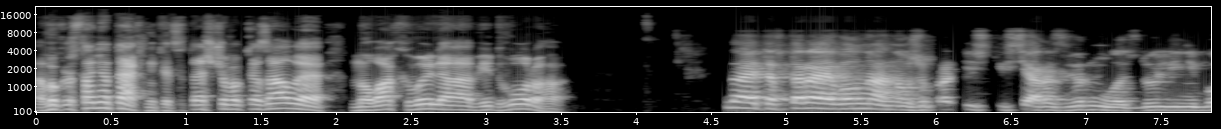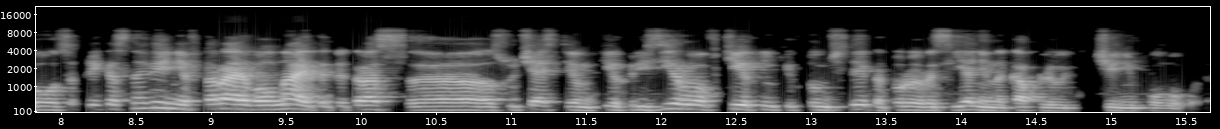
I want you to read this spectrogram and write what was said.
Використання техніки це те, що ви казали, нова хвиля від ворога. Да, это вторая волна, она уже практически вся развернулась до линии боевого соприкосновения. Вторая волна это как раз э, с участием тех резервов, техники в том числе, которые россияне накапливают в течение полугода.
